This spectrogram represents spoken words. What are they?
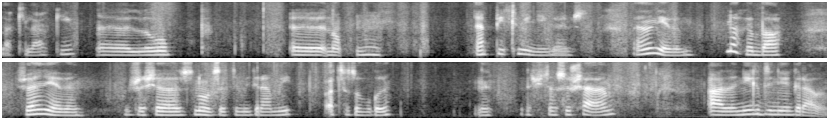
Lucky. E, lub e, no mm, Epic Minigames. No nie wiem. No chyba, że nie wiem. Że się znudzę tymi grami. A co to w ogóle? Nie, znaczy to słyszałem, ale nigdy nie grałem.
